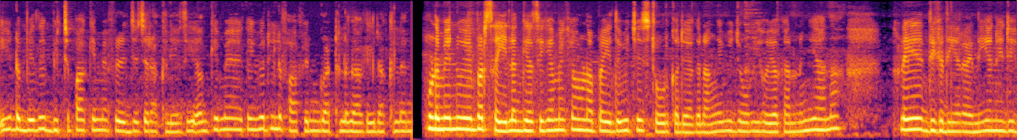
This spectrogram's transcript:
ਇਹ ਡੱਬੇ ਦੇ ਵਿੱਚ ਪਾ ਕੇ ਮੈਂ ਫਰਿੱਜ 'ਚ ਰੱਖ ਲਈਆਂ ਸੀ। ਅੱਗੇ ਮੈਂ ਕਈ ਵਾਰੀ ਲਿਫਾਫੇ ਨੂੰ ਗੱਠ ਲਗਾ ਕੇ ਰੱਖ ਲੈਂਦੀ ਹੁਣ ਮੈਨੂੰ ਇਹ ਪਰ ਸਹੀ ਲੱਗਿਆ ਸੀਗਾ। ਮੈਂ ਕਿਹਾ ਹੁਣ ਆਪਾਂ ਇਹਦੇ ਵਿੱਚ ਸਟੋਰ ਕਰਿਆ ਕਰਾਂਗੇ ਵੀ ਜੋ ਵੀ ਹੋਇਆ ਕਰਨਗੀਆਂ ਹੈ ਨਾ ਨਾਲੇ ਦਿਖਦੀਆਂ ਰਹਿੰਦੀਆਂ ਨੇ ਜੀ।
